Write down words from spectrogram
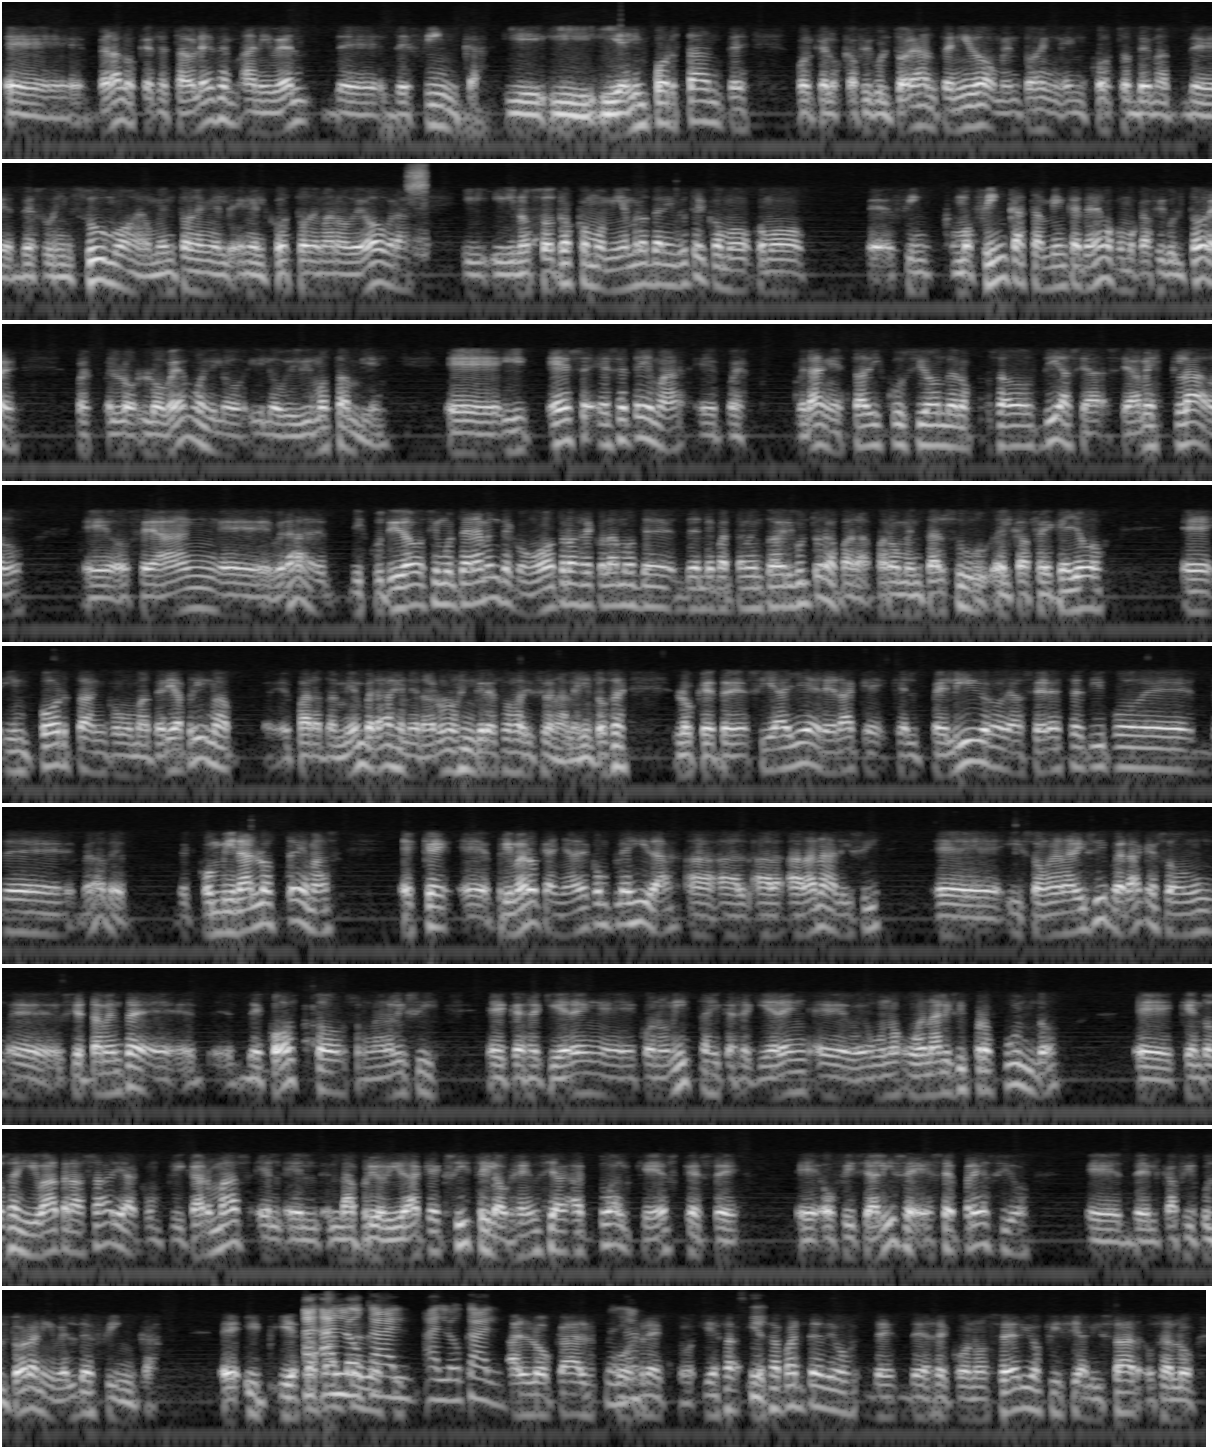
eh, los que se establecen a nivel de, finca. Y, es importante porque los caficultores han tenido aumentos en, costos de, sus insumos, aumentos en el, en el costo de mano de obra. Y, nosotros como miembros de la industria y como, como, eh, como fincas también que tenemos, como caficultores, pues lo, vemos y lo, y lo vivimos también. Eh, y ese, ese tema, eh, pues, verán, en esta discusión de los pasados días se ha, se ha mezclado eh, o se han eh, discutido simultáneamente con otros reclamos del Departamento de Agricultura para, para aumentar su, el café que ellos eh, importan como materia prima para también ¿verdad? generar unos ingresos adicionales. Entonces, lo que te decía ayer era que, el peligro de hacer este tipo de, de, combinar los temas es que, primero, que añade complejidad al análisis eh, y son análisis verdad que son eh, ciertamente eh, de costo son análisis que requieren economistas y que requieren un análisis profundo eh, que entonces iba a trazar y a complicar más el, la prioridad que existe y la urgencia actual, que es que se eh, oficialice ese precio eh, del caficultor a nivel de finca. y, al local, al local. Al local, correcto. Y esa, y esa parte de, de, reconocer y oficializar, o sea, lo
